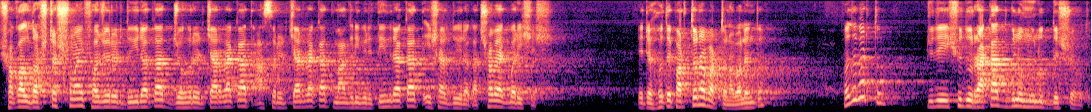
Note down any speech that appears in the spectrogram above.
সকাল দশটার সময় ফজরের দুই রাকাত, জোহরের চার রাকাত, আসরের চার রাকাত, মাগরিবের তিন রাকাত এশার দুই রাকাত, সব একবারই শেষ। এটা হতে পারতো না পারতো না, বলেন তো? হতে পারতো। যদি শুধু রাকাতগুলো মূল উদ্দেশ্য হতো।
